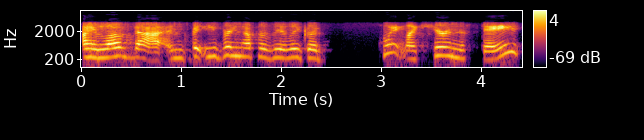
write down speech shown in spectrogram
I love that, and but you bring up a really good point, like here in the States,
